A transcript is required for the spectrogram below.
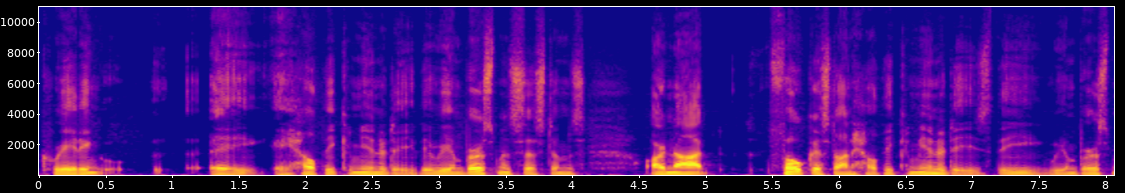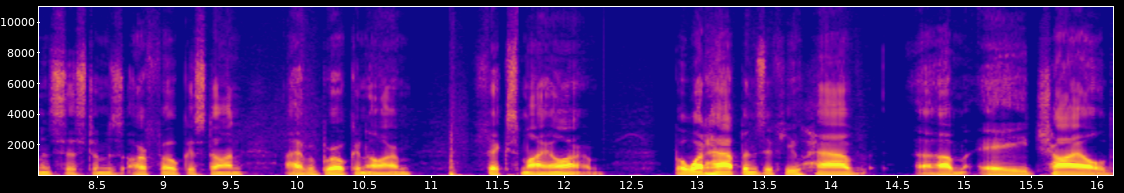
creating a, a healthy community. The reimbursement systems are not focused on healthy communities. The reimbursement systems are focused on, I have a broken arm, fix my arm. But what happens if you have um, a child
